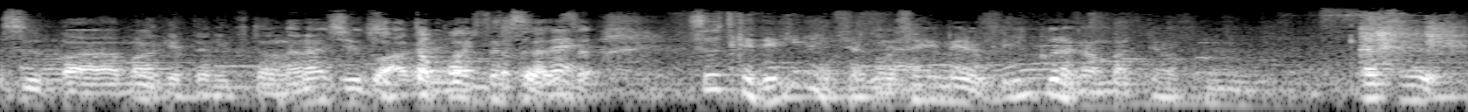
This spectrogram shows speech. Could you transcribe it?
スーパーマーケットに行くと75上がりました、ね、数値化できないんですよこの生命力。いくら頑張っても、うん、かつ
